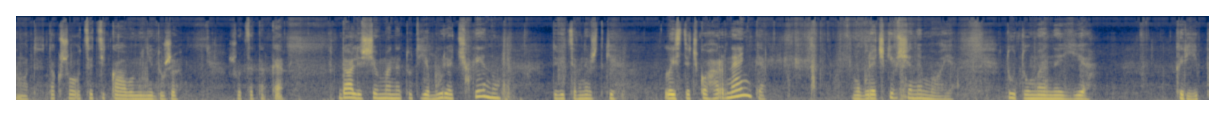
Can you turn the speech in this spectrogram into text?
От, так що це цікаво мені дуже, що це таке. Далі ще в мене тут є бурячки. Ну, дивіться, вони вже такі листячко гарненьке. але бурячків ще немає. Тут у мене є кріп,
